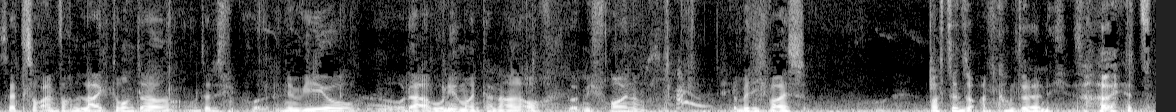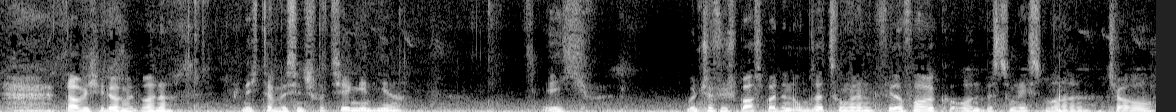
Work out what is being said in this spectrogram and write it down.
setzt doch einfach ein Like drunter unter das, in dem Video oder abonniere meinen Kanal auch, würde mich freuen, damit ich weiß, was denn so ankommt oder nicht. So, jetzt darf ich wieder mit meiner Nichte ein bisschen spazieren gehen hier. Ich wünsche viel Spaß bei den Umsetzungen, viel Erfolg und bis zum nächsten Mal. Ciao.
